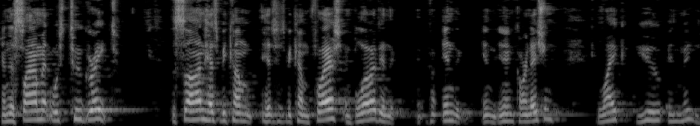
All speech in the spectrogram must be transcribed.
and the assignment was too great. The Son has become, has, become flesh and blood in the, in, the, in the incarnation, like you and me.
